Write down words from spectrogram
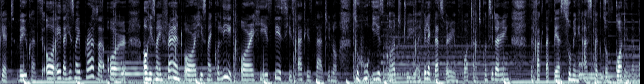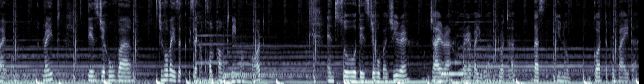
Get. Then you can say, oh, either he's my brother, or oh, he's my friend, or he's my colleague, or he is this, he's that, he's that, you know. So, who is God to you? I feel like that's very important, considering the fact that there are so many aspects of God in the Bible, right? There's Jehovah. Jehovah is, a, is like a compound name of God and so there's Jehovah Jireh, Jireh, wherever you were brought up. That's you know God the provider.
